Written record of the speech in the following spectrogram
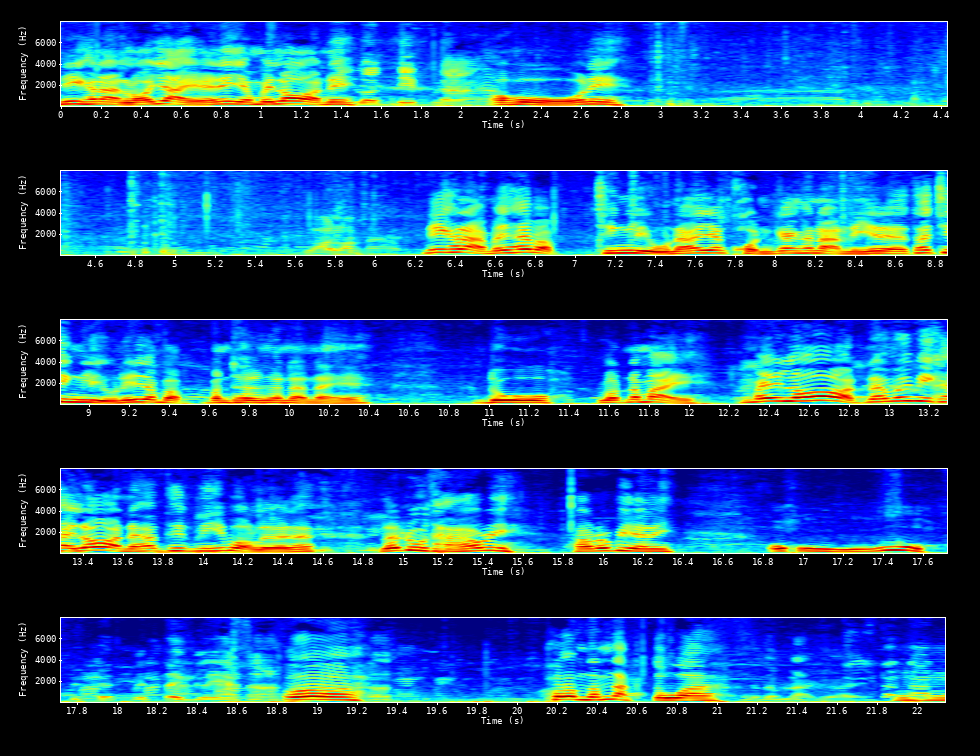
นี่ขนาดล้อใหญ่นะนี่ยังไม่รอดนี่ รถดิฟนะ โอ้โห นี่ล้อล็อก นะครับนี่ขนาดไม่ใช่แบบชิงหลิวนะ ยังขนกันขนาดนี้เลย ถ้าชิงหลิวนี่จะแบบบันเทิงขนาดไหน ดูรถน้ำใหม่ ไม่รอดนะไม่มีใครรอดนะครับทริปนี้บอกเลยนะ แล้วดูเท้านี่เท้าระเบียร์นี่โอ้โหเป็นตึกเลยอะเออ เพิ่มน้ำหนักตัวน้ำหนักเลยอื้อหื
